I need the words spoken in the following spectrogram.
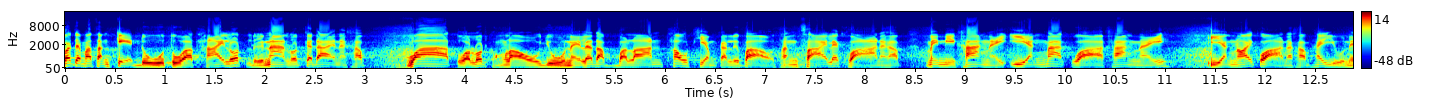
ก็จะมาสังเกตดูตัวท้ายรถหรือหน้ารถก็ได้นะครับ ว่าตัวรถของเราอยู่ในระดับบาลานซ์เท่าเทียมกันหรือเปล่า ทั้งซ้ายและขวานะครับ ไม่มีข้างไหนเอียงมากกว่าข้างไหน เอียงน้อยกว่านะครับ ให้อยู่ใน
